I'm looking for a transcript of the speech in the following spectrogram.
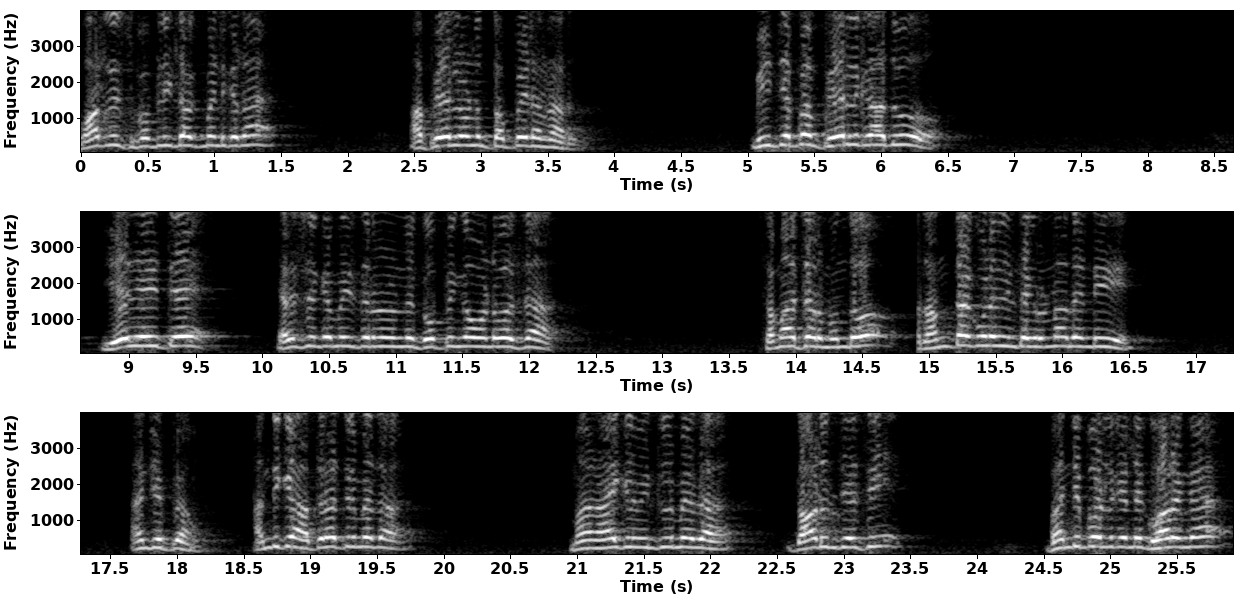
వాటర్ లిస్ట్ పబ్లిక్ డాక్యుమెంట్ కదా? ఆ పేర్లు ఉండడం తప్పేడు అన్నారు మీరు చెప్పాం పేర్లు కాదు. ఏదైతే ఎలక్షన్ కమిషనర్ గోప్యంగా ఉండవలసిన సమాచారం ఉందో అదంతా కూడా వీళ్ళ దగ్గర ఉన్నదండి అని చెప్పాం. అందుకే అర్ధరాత్రి మీద మా నాయకుల ఇంట్ల మీద దాడులు చేసి బందిపోట్ల కంటే ఘోరంగా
